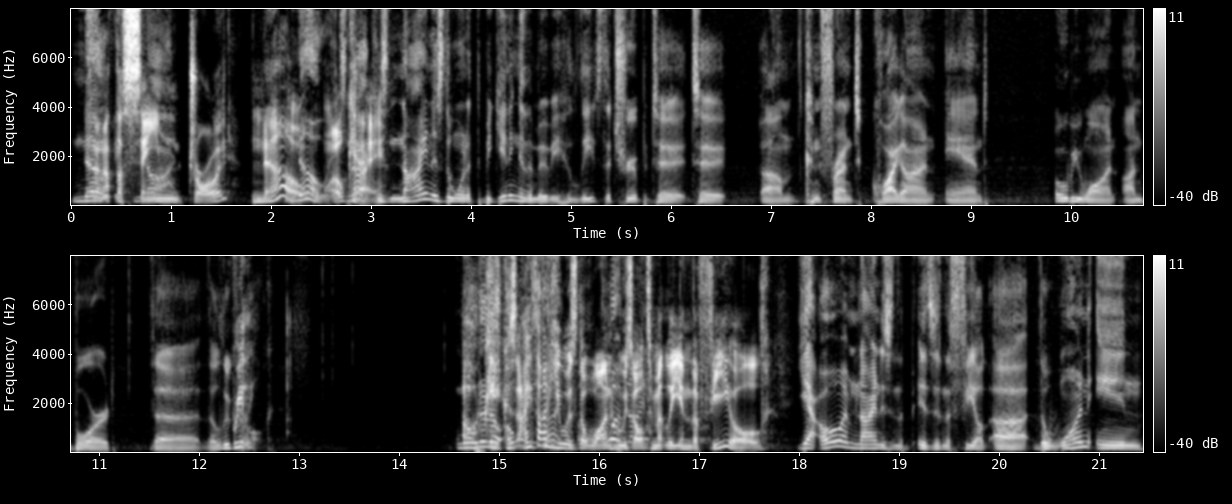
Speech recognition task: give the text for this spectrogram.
No, not the it's same not. droid. No, no, it's okay. Because nine is the one at the beginning of the movie who leads the troop to to um, confront Qui Gon and Obi Wan on board the the Luke Really? Hulk. No, no, okay, no. because I thought he was the one who was ultimately in the field. Yeah, OOM nine is in the is in the field. Uh, the one in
